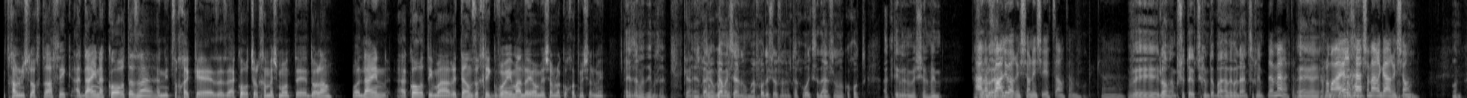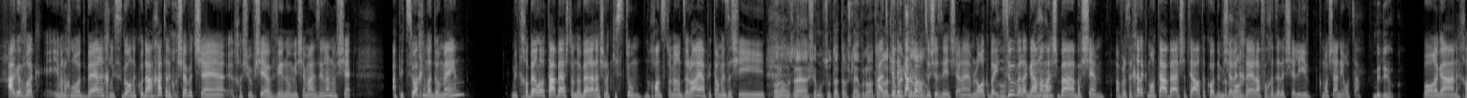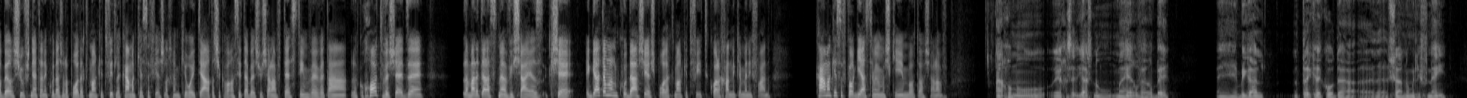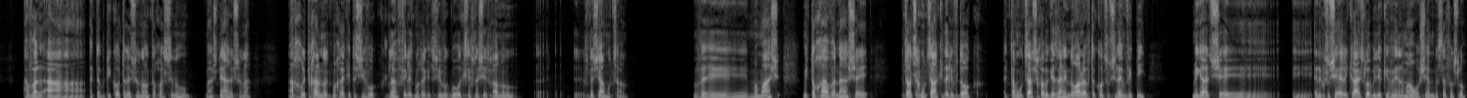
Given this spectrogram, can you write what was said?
התחלנו לשלוח traffic, עדיין ה cohort הזה, אני צוחק, זה, זה היה cohort של 500 אה, דולר, הוא עדיין ה cohort עם ה returns הכי גבוהים, עד היום יש שם לקוחות משלמים. איזה מדהים זה. כן. דרך אגב, גם אצלנו, מהחודש הראשון שנפתח וויקס, עדיין יש לנו לקוחות אקטיביים ומשלמים. על לא ה value. הראשוני שיצרתם. כן. ולא, הם פשוט היו צריכים את הבעיה, והם עדיין צריכים. אני אומרת, אה, אה, אנחנו כלומר כבר הערך היה שם מהרגע הראשון. נכון, נכון. אגב, רק אם אנחנו עוד בערך לסגור נקודה אחת, אני חושבת שחשוב שיבינו מי שמאזין לנו שהפיצוח עם הדומיין מתחבר לאותה בעיה שאתה מדבר עליה של הכיסטום, נכון? זאת אומרת, זה לא היה פתאום איזושהי... לא, לא, זה היה שהם רצו את האתר שלהם ולא האתר על עד כדי הדומיין ככה הם שלנו. רצו שזה יהיה שלהם, לא רק נכון, בעיצוב, אלא גם נכון. ממש בשם. אבל זה חלק מאותה הבעיה שתיארת קודם, של נכון. איך אה, להפוך את זה לשלי כמו שאני רוצה. בדיוק. בואו רגע נחבר שוב שנייה את הנקודה של ה product market fit לכמה כסף יש לכם, כי רועי תיארת שכבר עשית באיזשהו שלב טסטים והבאת לקוחות, ושאת זה למדת לעשות מאבישי. אז כשהגעתם לנקודה שיש product market fit, כל אחד מכם בנפרד, כמה כסף כבר גייסתם ממשקיעים באותו השלב? אנחנו יחסית גייסנו מהר והרבה, אה, בגלל ה track record ה- ה- שלנו מלפני, אבל את הבדיקות הראשונות אנחנו עשינו מהשנייה הראשונה. אנחנו התחלנו את מחלקת השיווק, להפעיל את מחלקת השיווק בוויקס לפני שהתחלנו, אה, לפני שהיה מוצר. וממש, מתוך ההבנה שאתה לא צריך מוצר כדי לבדוק את המוצר שלך, בגלל זה אני נורא לא אוהב את הקונספט של MVP, בגלל ש... אה, אני חושב שאריק רייס לא בדיוק הבין על מה הוא רושם בספר שלו,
